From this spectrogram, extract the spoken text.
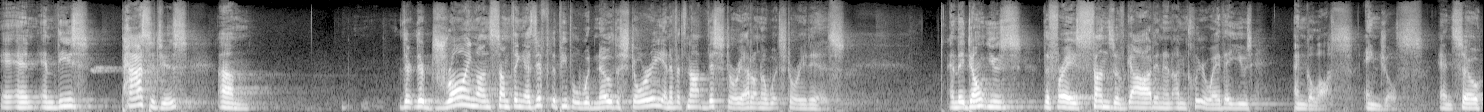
And, and these passages, um, they're, they're drawing on something as if the people would know the story, and if it's not this story, I don't know what story it is. And they don't use the phrase sons of God in an unclear way, they use angelos, angels. And so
